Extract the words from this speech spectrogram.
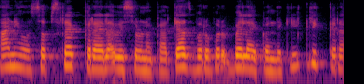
आणि हो सबस्क्राईब करायला विसरू नका. त्याचबरोबर बेल आयकॉन देखील क्लिक करा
